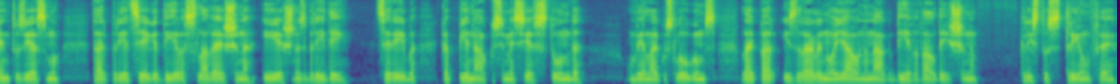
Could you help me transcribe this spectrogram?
entuziasmu, tā ir priecīga dieva slavēšana ieiešanas brīdī, cerība, ka pienākusi mesijas stunda un vienlaikus lūgums, lai par Izraeli no jauna nāk dieva valdīšana. Kristus triumfē,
